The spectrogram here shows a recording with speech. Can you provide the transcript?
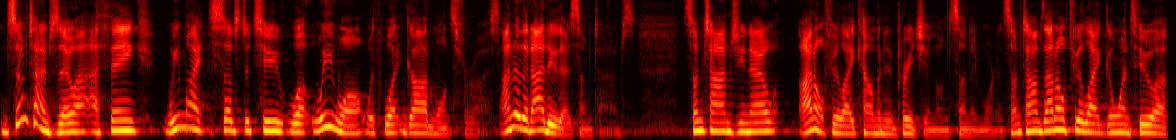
And sometimes, though, I think we might substitute what we want with what God wants for us. I know that I do that sometimes. Sometimes, you know, I don't feel like coming and preaching on Sunday morning. Sometimes I don't feel like going to a,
